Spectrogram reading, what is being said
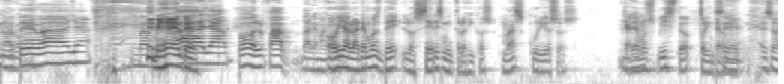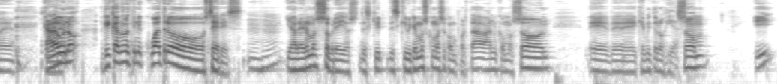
No como- te vayas. No Mi te gente. vaya, porfa. Dale, Mike. Hoy hablaremos de los seres mitológicos más curiosos que hayamos visto por internet. Sí, eso es. Cada uno, aquí cada uno tiene cuatro seres y hablaremos sobre ellos. Descri- describiremos cómo se comportaban, cómo son, eh, de qué mitología son y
